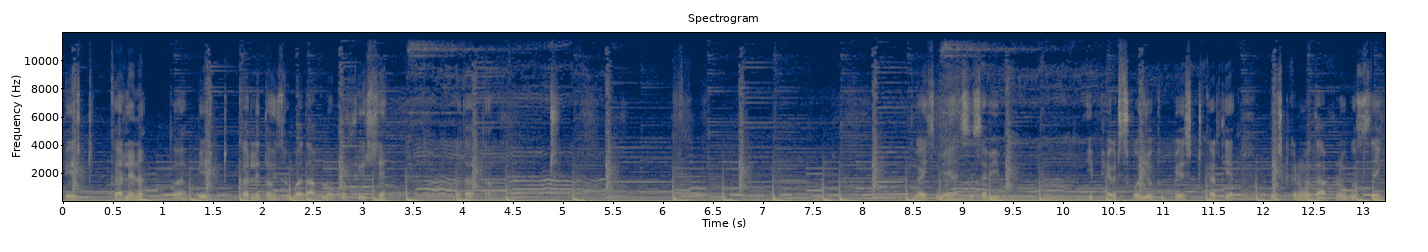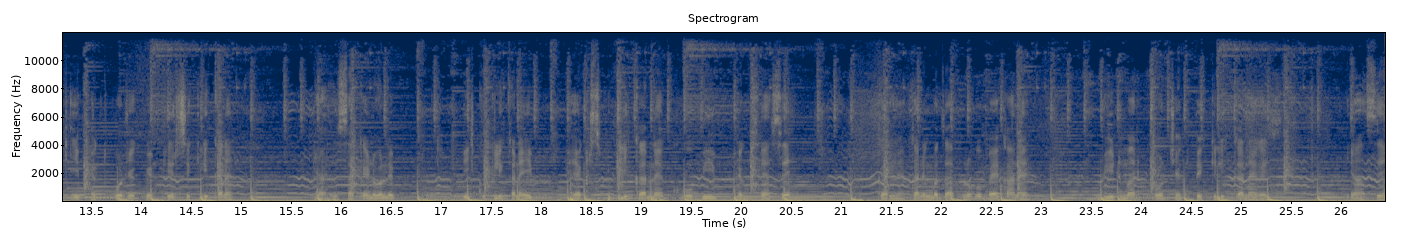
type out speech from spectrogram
पेस्ट कर लेना तो मैं पेस्ट कर लेता हूँ, इसके बाद आप लोगों को फिर से बताता हूँ। गैस मैं यहाँ से सभी इफेक्ट्स को जो कि पेस्ट कर दिया पेस्ट करने के बाद आप लोगों को सेक इफ़ेक्ट प्रोजेक्ट पे फिर से क्लिक करना है। यहाँ से सेकेंड वाले पेज को क्लिक करना है। इफेक्ट्स पे क्लिक करना है। कॉपी इफेक्ट्स यहाँ से करना है। करने के बाद आप लोगों को बैक आना है। बीट मार्क प्रोजेक्ट पे क्लिक करना है यहाँ से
